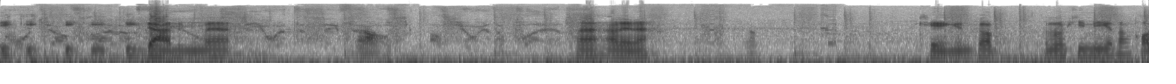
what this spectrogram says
อีกอีกอีกอีกอีกด่านหนึ่งไหมฮะเอาฮะอะไรนะครับโอเคงั้นก็สำหรับคลิปนี้ก็ต้องขอ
